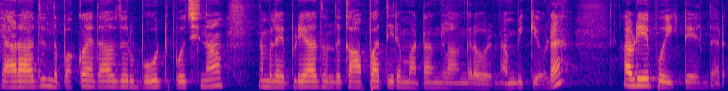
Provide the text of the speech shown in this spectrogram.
யாராவது இந்த பக்கம் ஏதாவது ஒரு போட் போச்சுன்னா நம்மளை எப்படியாவது வந்து காப்பாற்றிட மாட்டாங்களாங்கிற ஒரு நம்பிக்கையோட அப்படியே போய்கிட்டே இருந்தார்.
